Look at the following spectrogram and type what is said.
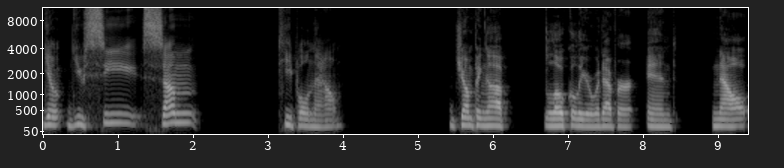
You know, you see some people now jumping up locally or whatever, and now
